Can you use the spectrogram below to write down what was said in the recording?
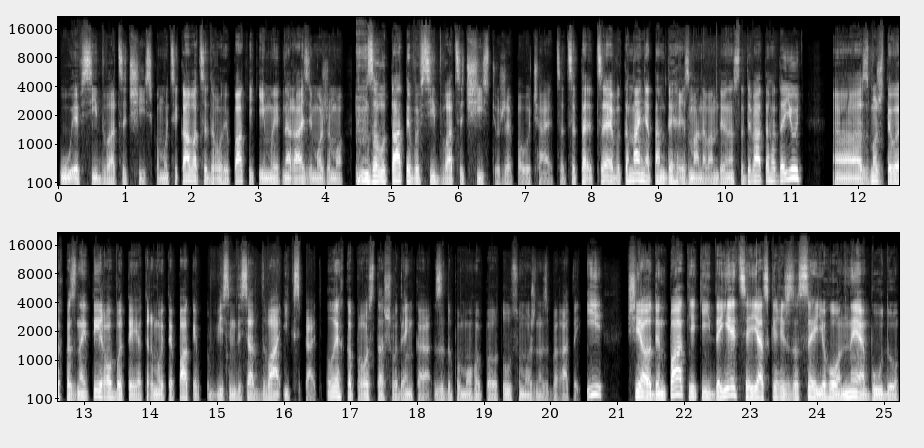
у FC26. Кому цікаво, це другий пак, який ми наразі можемо залутати в FC26 уже, виходить. Це, це виконання там, де Грізмана вам 99-го дають. Е, Зможете легко знайти, робите і отримуєте паки 82x5. Легко, просто, швиденько за допомогою Pro можна збирати. І ще один пак, який дається. Я, скоріш за все, його не буду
